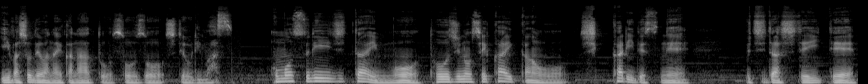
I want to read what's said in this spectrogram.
いい場所ではないかなと想像しております。オモスリー自体も当時の世界観をしっかりですね打ち出していて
